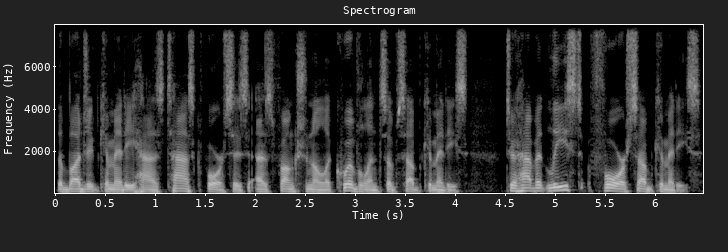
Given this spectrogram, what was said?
The Budget Committee has task forces as functional equivalents of subcommittees, to have at least four subcommittees.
